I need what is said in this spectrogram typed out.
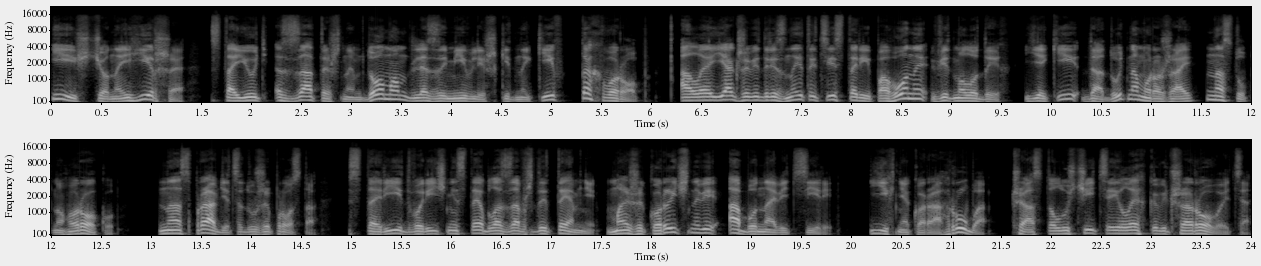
і, що найгірше, стають затишним домом для зимівлі шкідників та хвороб. Але як же відрізнити ці старі пагони від молодих, які дадуть нам урожай наступного року? Насправді це дуже просто. Старі дворічні стебла завжди темні, майже коричневі або навіть сірі. Їхня кора груба, часто лущиться і легко відшаровується.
